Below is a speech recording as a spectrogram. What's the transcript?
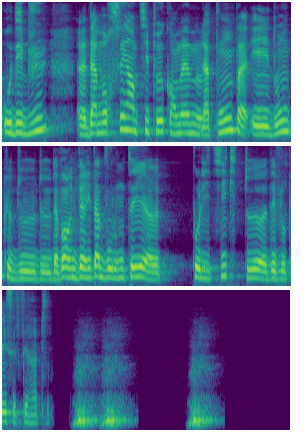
au début d'amorcer un petit peu quand même la pompe et donc d'avoir une véritable volonté politique de développer cette thérapie.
